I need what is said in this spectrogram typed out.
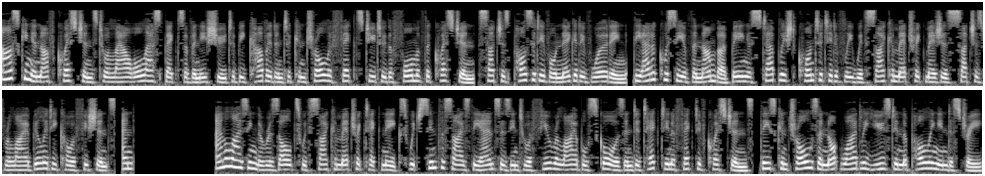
Asking enough questions to allow all aspects of an issue to be covered and to control effects due to the form of the question such as positive or negative wording, the adequacy of the number being established quantitatively with psychometric measures such as reliability coefficients, and Analyzing the results with psychometric techniques which synthesize the answers into a few reliable scores and detect ineffective questions, these controls are not widely used in the polling industry.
